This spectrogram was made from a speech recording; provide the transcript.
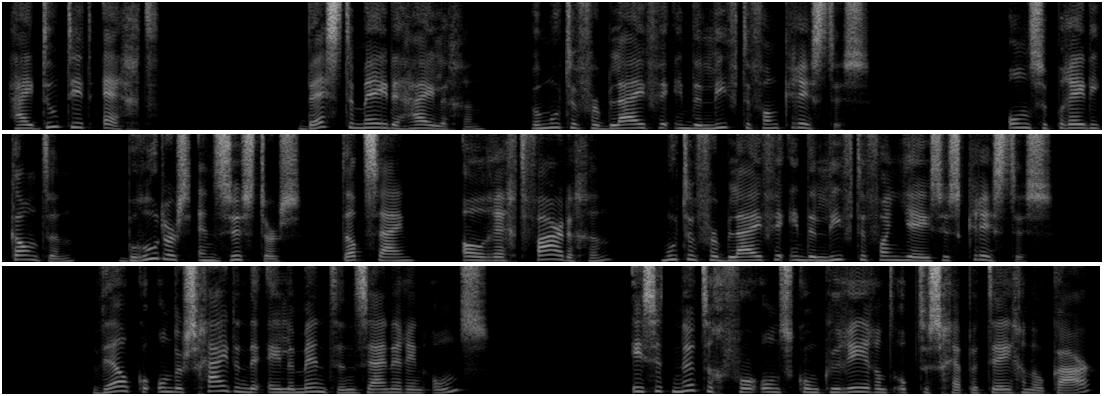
Hij doet dit echt. Beste medeheiligen, we moeten verblijven in de liefde van Christus. Onze predikanten, broeders en zusters, dat zijn, al rechtvaardigen, moeten verblijven in de liefde van Jezus Christus. Welke onderscheidende elementen zijn er in ons? Is het nuttig voor ons concurrerend op te scheppen tegen elkaar?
